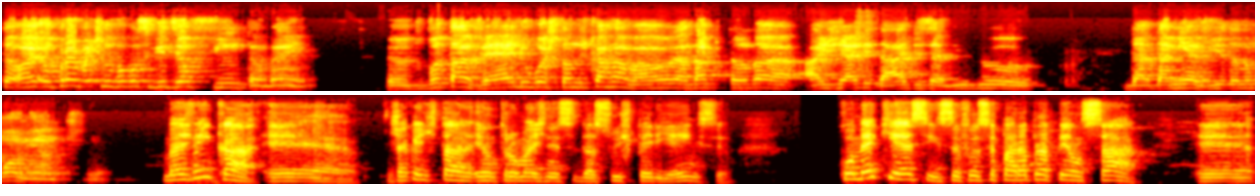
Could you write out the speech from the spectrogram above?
eu provavelmente não vou conseguir dizer o fim também. Eu vou estar velho gostando de carnaval, adaptando às realidades ali do, da, da, minha vida no momento. Né? Mas vem cá, é, já que a gente tá, entrou mais nesse da sua experiência, como é que é assim, se você parar para pensar é,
